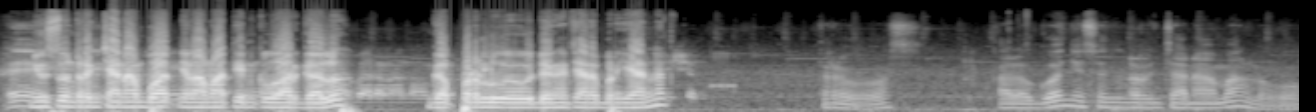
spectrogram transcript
Eh, nyusun eh, rencana buat nyelamatin keluarga lu? Gak perlu dengan cara berkhianat. Terus kalau gua nyusun rencana sama lo,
